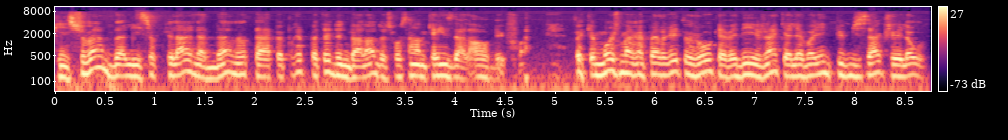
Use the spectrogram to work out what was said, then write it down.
Puis souvent, dans les circulaires là-dedans, là, tu as à peu près peut-être une valeur de 75 des fois. Fait que moi, je me rappellerai toujours qu'il y avait des gens qui allaient voler le Publisac chez l'autre.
